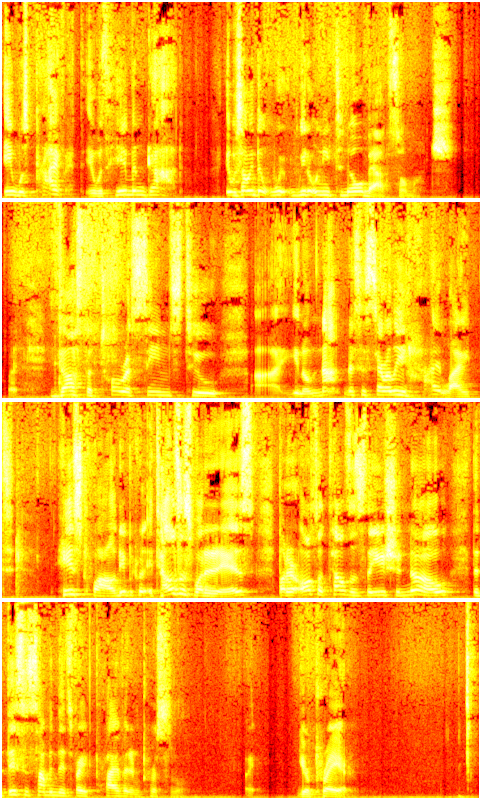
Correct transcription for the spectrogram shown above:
It was private. It was him and God. It was something that we, we don't need to know about so much. Thus, the Torah seems to, uh, you know, not necessarily highlight his quality because it tells us what it is, but it also tells us that you should know that this is something that's very private and personal. Right? Your prayer.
